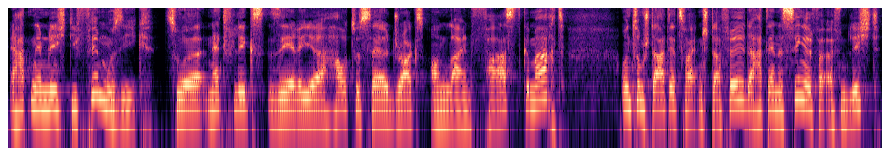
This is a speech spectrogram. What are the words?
Er hat nämlich die Filmmusik zur Netflix-Serie How to Sell Drugs Online Fast gemacht. Und zum Start der zweiten Staffel, da hat er eine Single veröffentlicht,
